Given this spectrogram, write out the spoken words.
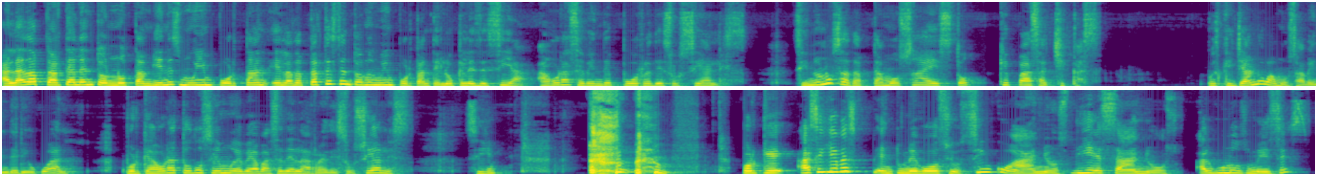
al adaptarte al entorno también es muy importante, el adaptarte a este entorno es muy importante, lo que les decía, ahora se vende por redes sociales. Si no nos adaptamos a esto, ¿qué pasa, chicas? Pues que ya no vamos a vender igual, porque ahora todo se mueve a base de las redes sociales, ¿sí? porque así lleves en tu negocio 5 años, 10 años, algunos meses,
